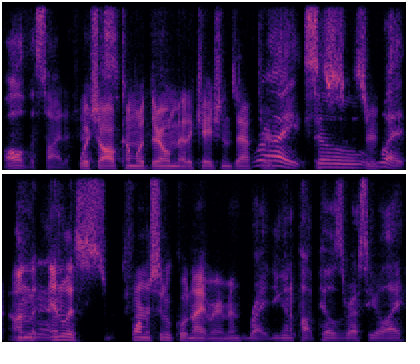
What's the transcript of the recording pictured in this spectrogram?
All the side effects, Which all come with their own medications after. right. So, it's a what? You Un- gonna- endless pharmaceutical nightmare, man. right. You're going to pop pills the rest of your life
